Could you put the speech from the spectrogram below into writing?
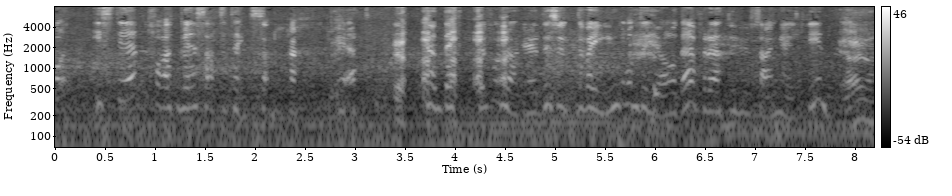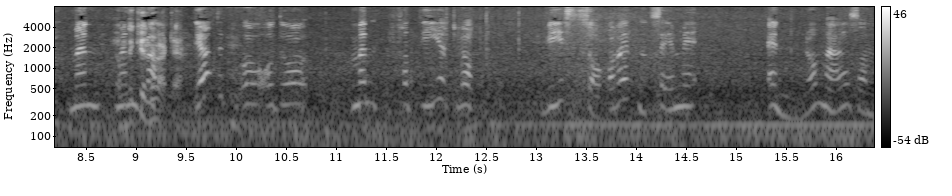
For istedenfor at vi satt og tenkte sånn Herlighet, hva er dette for noe? Det, det var ingen grunn til å gjøre det, fordi at hun sang helt fint. Ja, ja. Men, men det kunne vært det. Ja, det, og, og da, men fordi at du har vist sårbarheten, så er vi enda mer sånn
